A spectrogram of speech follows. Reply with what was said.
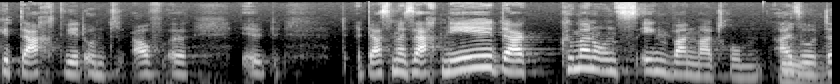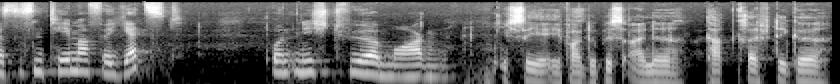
gedacht wird und auf, äh, äh, dass man sagt, nee, da kümmern wir uns irgendwann mal drum. Also hm. das ist ein Thema für jetzt und nicht für morgen. Ich sehe, Eva, du bist eine tatkräftige,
